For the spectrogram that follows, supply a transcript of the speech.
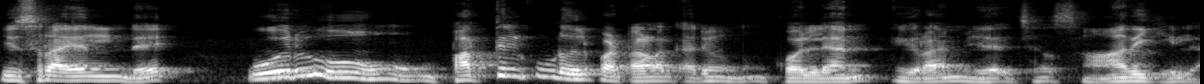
ഇസ്രായേലിന്റെ ഒരു പത്തിൽ കൂടുതൽ പട്ടാളക്കാരെ ഒന്നും കൊല്ലാൻ ഇറാൻ വിചാരിച്ചാൽ സാധിക്കില്ല.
